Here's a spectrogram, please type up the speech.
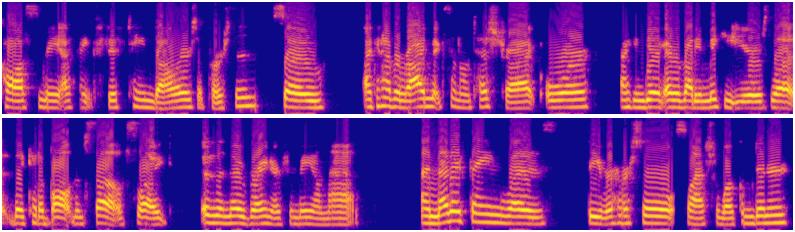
costs me I think fifteen dollars a person. So I can have a ride mixin on test track, or I can give everybody Mickey ears that they could have bought themselves. Like it was a no brainer for me on that. Another thing was the rehearsal slash welcome dinner.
